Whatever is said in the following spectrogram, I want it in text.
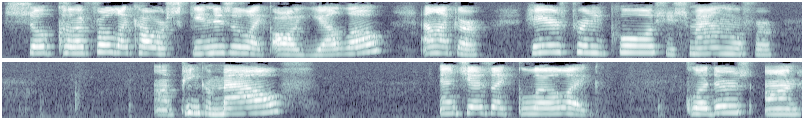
so colorful, like how her skin is like all yellow, and like her hair is pretty cool. She's smiling with her um, pink mouth, and she has like little like glitters on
